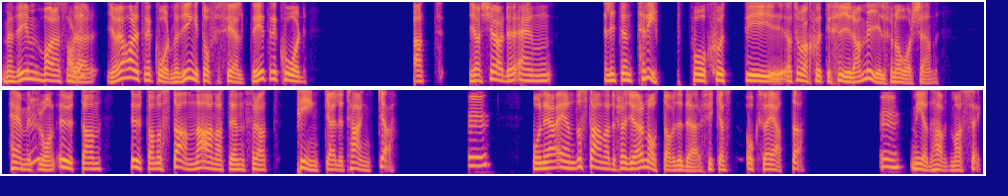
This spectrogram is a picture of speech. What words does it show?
Men det är bara en sån där, ja, jag har ett rekord men det är inget officiellt. Det är ett rekord att jag körde en, en liten tripp på 70, jag tror det var 74 mil för några år sedan hemifrån utan, utan att stanna annat än för att pinka eller tanka. Mm. Och när jag ändå stannade för att göra något av det där fick jag också äta Mm. medhavd matsäck.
